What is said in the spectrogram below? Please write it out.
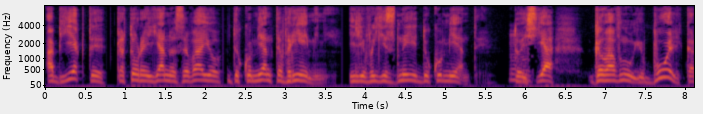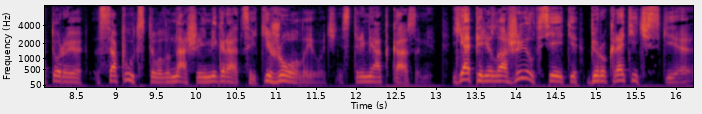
объекты, которые я называю документы времени или выездные документы. Mm-hmm. То есть я головную боль, которая сопутствовала нашей эмиграции, тяжелой очень, с тремя отказами, я переложил все эти бюрократические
